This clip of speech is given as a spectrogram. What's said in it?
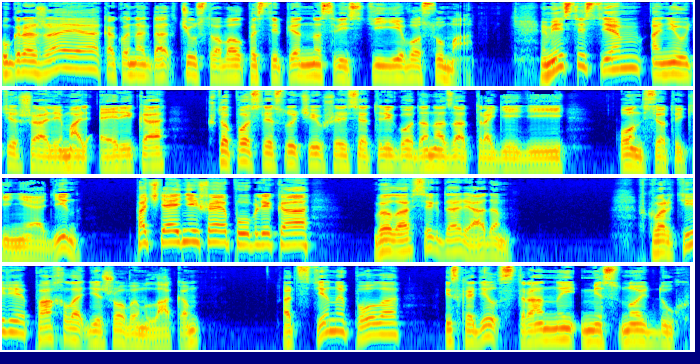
угрожая, как он иногда чувствовал, постепенно свести его с ума. Вместе с тем они утешали Маль-Эрика, что после случившейся три года назад трагедии он все-таки не один. Почтеннейшая публика, была всегда рядом. В квартире пахло дешевым лаком. От стены пола исходил странный мясной дух.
